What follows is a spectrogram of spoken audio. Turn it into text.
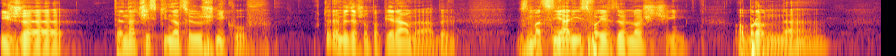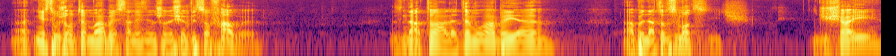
i że te naciski na sojuszników, które my zresztą popieramy, aby wzmacniali swoje zdolności obronne, nie służą temu, aby Stany Zjednoczone się wycofały z NATO, ale temu, aby je, aby NATO wzmocnić. Dzisiaj,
